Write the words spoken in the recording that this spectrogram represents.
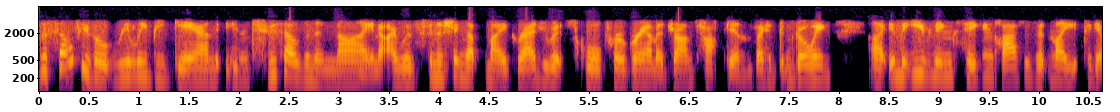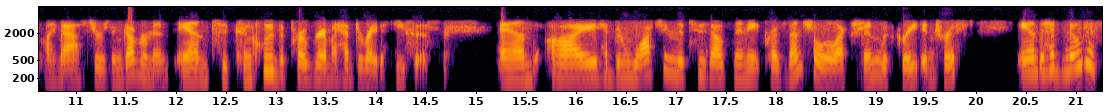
The selfie vote really began in 2009. I was finishing up my graduate school program at Johns Hopkins. I had been going uh, in the evenings, taking classes at night to get my master's in government. And to conclude the program, I had to write a thesis. And I had been watching the 2008 presidential election with great interest and had noticed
